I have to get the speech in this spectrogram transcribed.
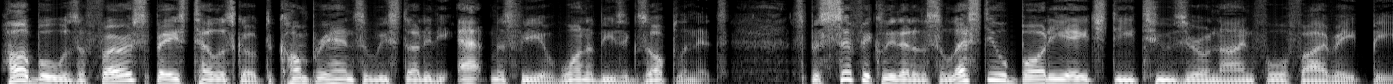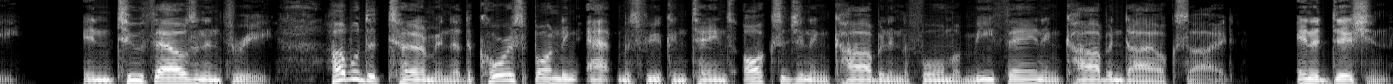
Hubble was the first space telescope to comprehensively study the atmosphere of one of these exoplanets, specifically that of the celestial body HD 209458b. In 2003, Hubble determined that the corresponding atmosphere contains oxygen and carbon in the form of methane and carbon dioxide. In addition,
